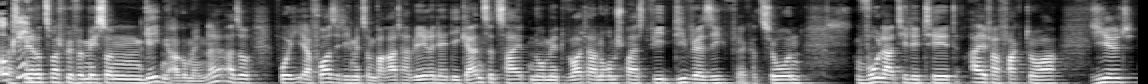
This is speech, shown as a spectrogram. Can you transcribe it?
Okay. Das wäre zum Beispiel für mich so ein Gegenargument. Ne? Also, wo ich eher vorsichtig mit so einem Berater wäre, der die ganze Zeit nur mit Wörtern rumschmeißt wie Diversifikation, Volatilität, Alpha-Faktor, Yield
